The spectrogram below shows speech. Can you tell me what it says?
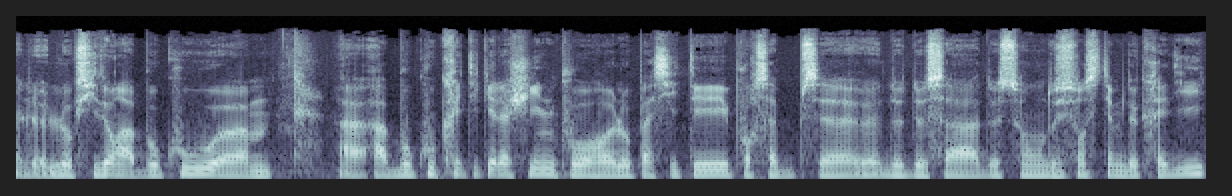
l'Occident a beaucoup, a, beaucoup critiqué la Chine pour l'opacité, pour sa, de, de, sa, de, son, de son système de crédit,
